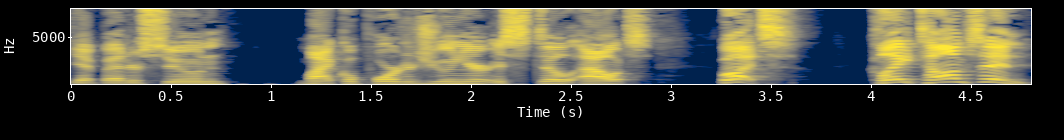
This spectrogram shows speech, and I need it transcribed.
Get better soon. Michael Porter Jr. is still out. But Klay Thompson,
